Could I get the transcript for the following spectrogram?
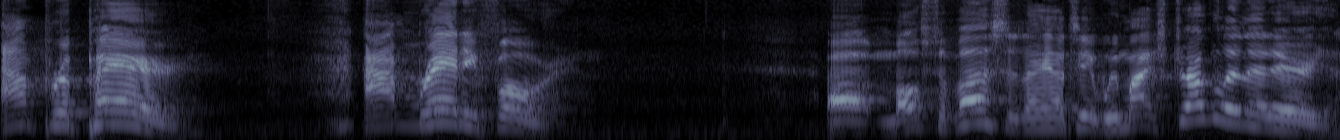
I'm prepared. I'm ready for it. Uh, most of us today, I tell you, we might struggle in that area.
